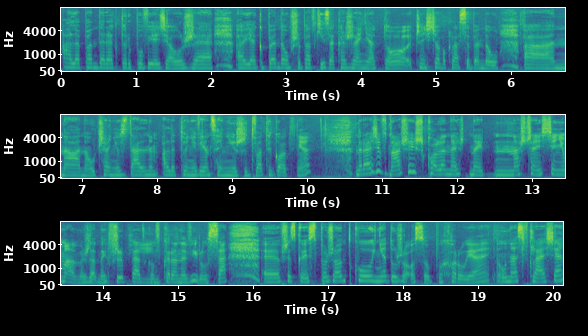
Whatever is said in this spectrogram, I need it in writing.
ale pan dyrektor powiedział, że e, jak będą przypadki zakażenia, to częściowo klasy będą e, na nauczaniu zdalnym, ale to nie więcej niż dwa tygodnie. Na razie w naszej szkole na, na, na szczęście nie mamy żadnych przypadków koronawirusa. E, wszystko jest w porządku, niedużo osób choruje u nas w klasie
